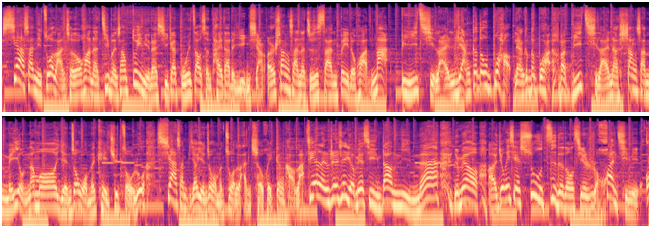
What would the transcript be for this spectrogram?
下山你坐缆车的话呢，基本上对你的膝盖不会造成太大的影响，而上山呢只是三倍的话，那比起来两个都不好，两个都不好。那，比起来呢，上山没有那么严重，我们可以去走路；下山比较严重，我们坐缆车会更好啦。今天冷知识有没有吸引到你呢？有没有啊、用一些数字的东西唤起你哦，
